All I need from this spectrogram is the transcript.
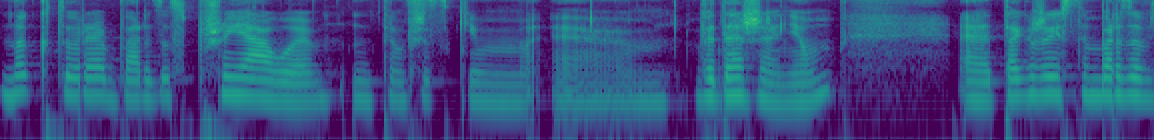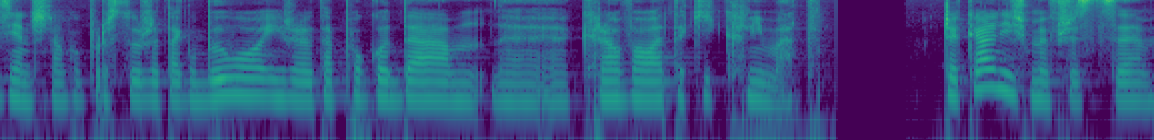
no które bardzo sprzyjały tym wszystkim e, wydarzeniom. Także jestem bardzo wdzięczna po prostu, że tak było i że ta pogoda e, kreowała taki klimat. Czekaliśmy wszyscy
